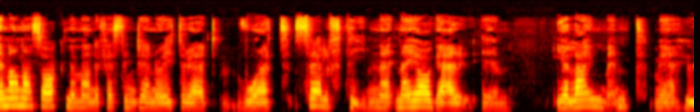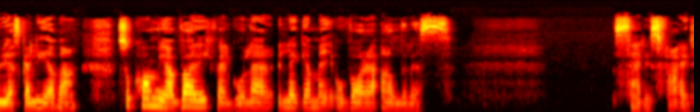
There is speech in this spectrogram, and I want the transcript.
En annan sak med Manifesting Generator är att vårt self-team, när, jag är ehm, i alignment med hur jag ska leva så kommer jag varje kväll gå och lägga mig och vara alldeles satisfied.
